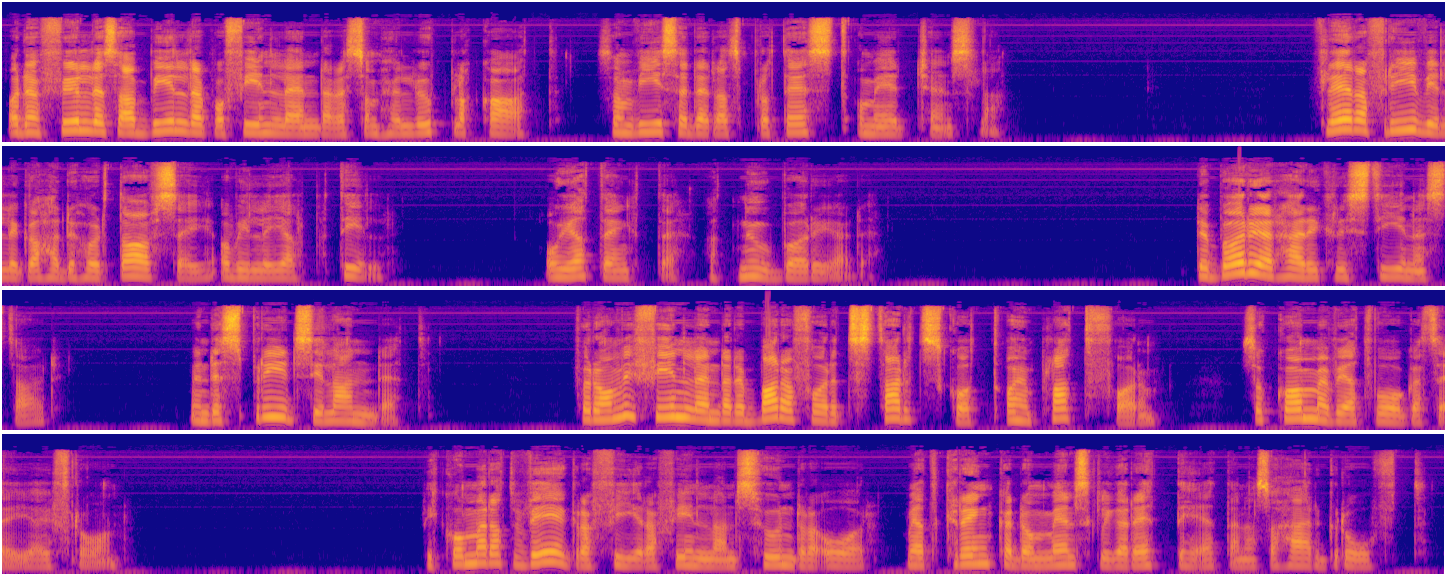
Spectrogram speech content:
och den fylldes av bilder på finländare som höll upp plakat som visade deras protest och medkänsla. Flera frivilliga hade hört av sig och ville hjälpa till. Och jag tänkte att nu börjar det. Det börjar här i Kristinestad, men det sprids i landet. För om vi finländare bara får ett startskott och en plattform så kommer vi att våga säga ifrån. Vi kommer att vägra fira Finlands hundra år med att kränka de mänskliga rättigheterna så här grovt.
